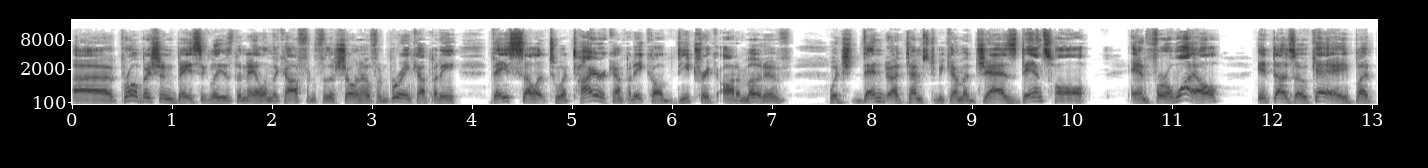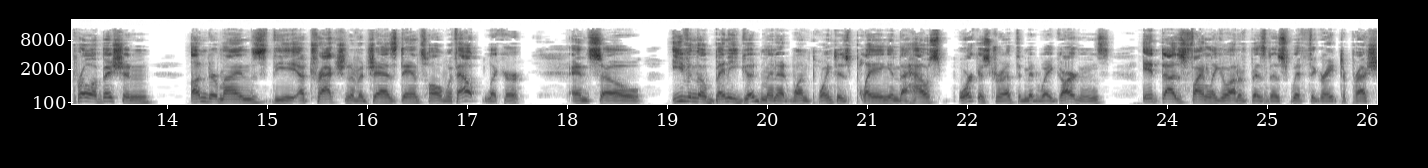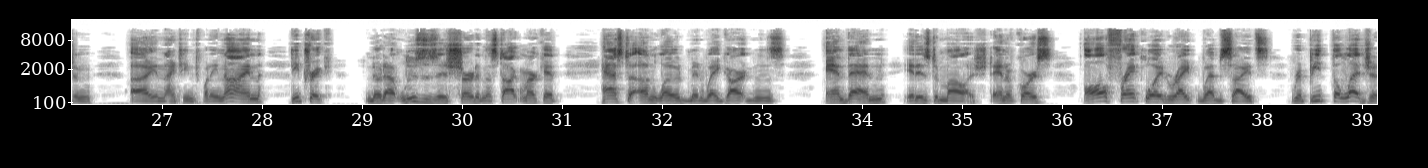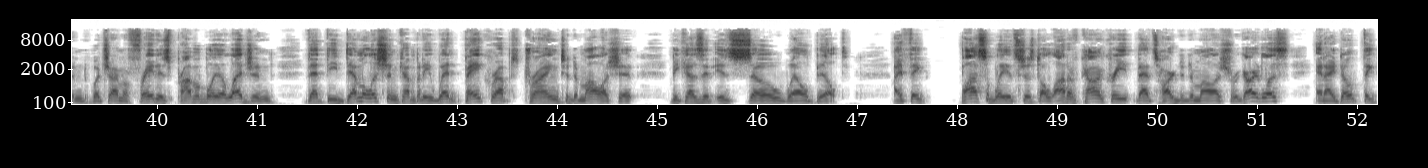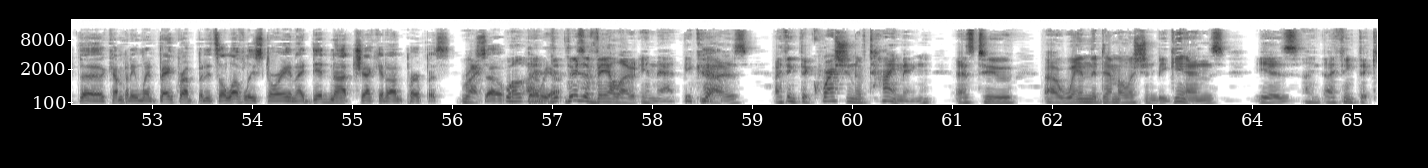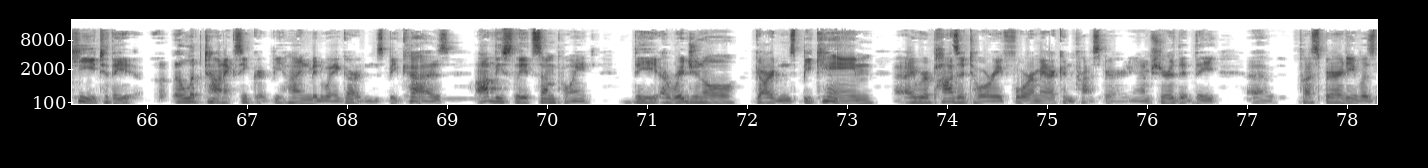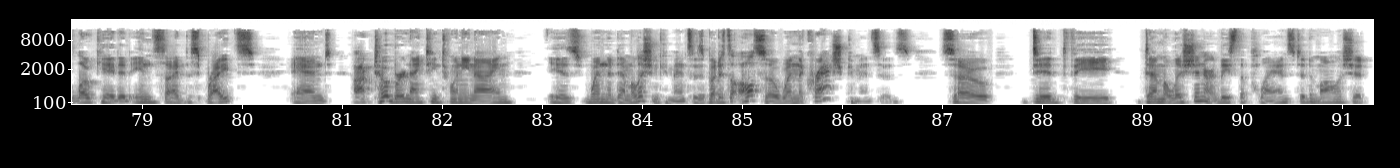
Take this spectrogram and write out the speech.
Uh, prohibition basically is the nail in the coffin for the Schoenhofen Brewing Company. They sell it to a tire company called Dietrich Automotive, which then attempts to become a jazz dance hall. And for a while, it does okay, but prohibition undermines the attraction of a jazz dance hall without liquor. And so even though Benny Goodman at one point is playing in the house orchestra at the Midway Gardens, it does finally go out of business with the Great Depression uh, in 1929. Dietrich no doubt loses his shirt in the stock market, has to unload Midway Gardens, and then it is demolished. And of course, all Frank Lloyd Wright websites repeat the legend, which I'm afraid is probably a legend, that the demolition company went bankrupt trying to demolish it because it is so well built. I think Possibly it's just a lot of concrete that's hard to demolish regardless. And I don't think the company went bankrupt, but it's a lovely story and I did not check it on purpose. Right. So well, there we uh, are. there's a veil out in that because yeah. I think the question of timing as to uh, when the demolition begins is, I, I think, the key to the elliptonic secret behind Midway Gardens because obviously at some point the original gardens became a repository for American prosperity. I'm sure that the uh, prosperity was located inside the sprites. And October 1929 is when the demolition commences, but it's also when the crash commences. So did the demolition, or at least the plans to demolish it,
